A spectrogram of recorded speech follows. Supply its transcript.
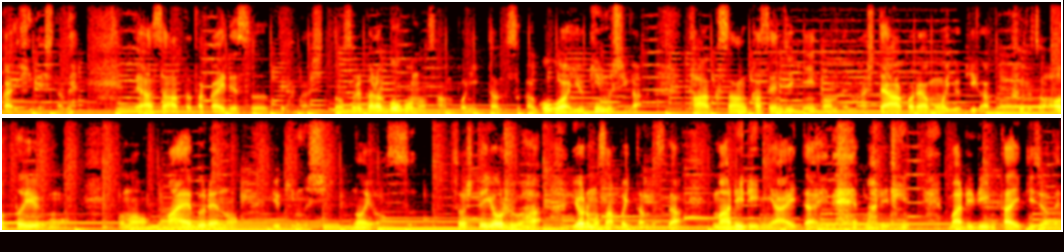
かい日でしたね。で、朝暖かいですって話と、それから午後の散歩に行ったんですが、午後は雪虫がたくさん河川敷に飛んでまして、あ、これはもう雪が降るぞという、もう、この前触れの雪虫の様子。そして夜は、夜も散歩行ったんですが、マリリンに会いたいで、マリリン、マリリン待機所で、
